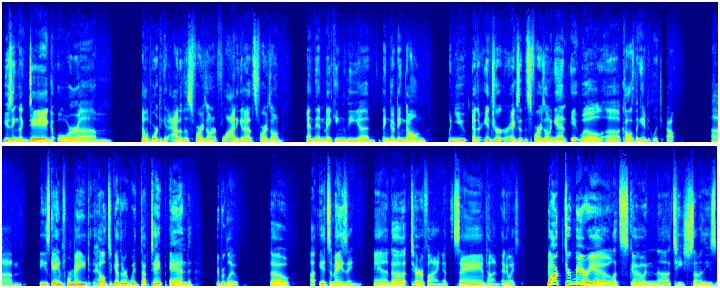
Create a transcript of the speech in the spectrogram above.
using like dig or um, teleport to get out of the safari zone or fly to get out of the safari zone, and then making the uh, thing go ding dong. When you either enter or exit the safari zone again, it will uh, cause the game to glitch out. Um, these games were made held together with duct tape and super glue, so uh, it's amazing and uh, terrifying at the same time. Anyways, Dr. Mario. Let's go and uh, teach some of these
